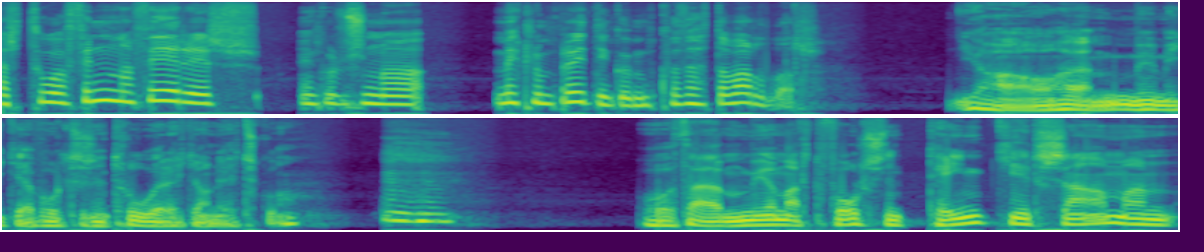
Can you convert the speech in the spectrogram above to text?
Er þú að finna fyrir einhverjum svona miklum breytingum hvað þetta varðar? Já, það er mjög mikið af fólki sem trúir ekki á neitt sko mm -hmm. og það er mjög margt fólk sem tengir saman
